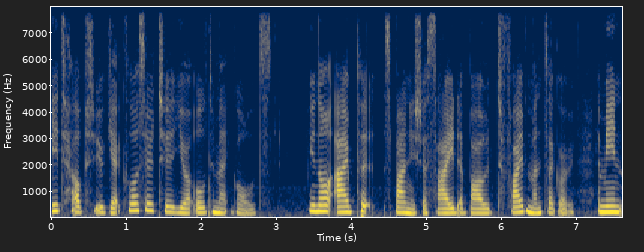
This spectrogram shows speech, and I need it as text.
It helps you get closer to your ultimate goals. You know, I put Spanish aside about five months ago. I mean,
